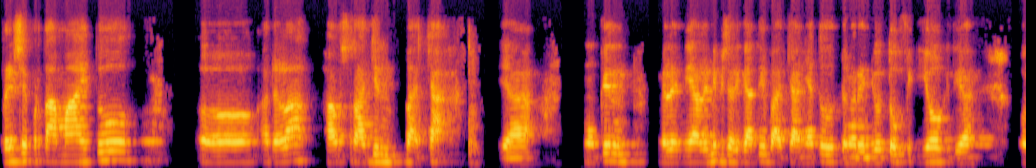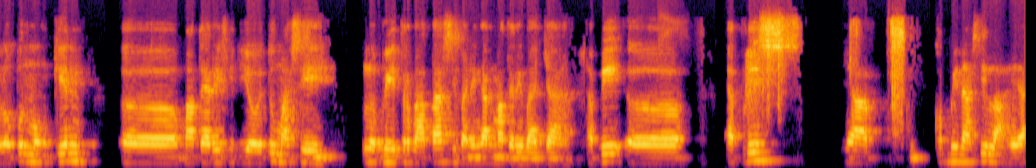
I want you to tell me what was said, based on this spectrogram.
Prinsip pertama itu uh, adalah harus rajin baca, ya mungkin milenial ini bisa diganti bacanya tuh dengerin YouTube video gitu ya. Walaupun mungkin uh, materi video itu masih lebih terbatas dibandingkan materi baca. Tapi uh, at least ya kombinasi lah ya.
